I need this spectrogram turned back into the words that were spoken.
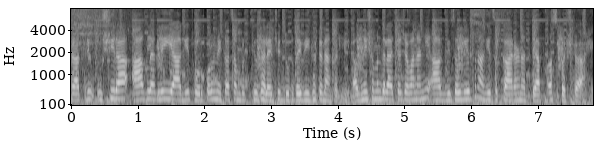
रात्री उशिरा आग लागली. या आगीत होरपळून एकाचा मृत्यू झाल्याची दुर्दैवी घटना घडली. अग्निशमन दलाच्या जवानांनी आग विझवली असून आगीचं कारण अद्याप अस्पष्ट आहे.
